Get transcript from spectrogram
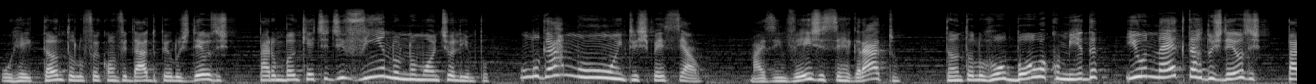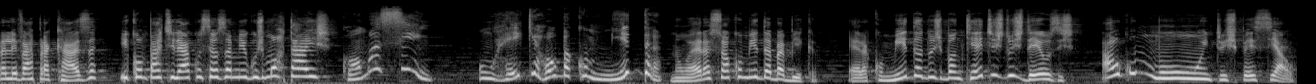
O rei Tântalo foi convidado pelos deuses para um banquete divino no Monte Olimpo, um lugar muito especial. Mas em vez de ser grato, Tântalo roubou a comida e o néctar dos deuses para levar para casa e compartilhar com seus amigos mortais. Como assim? Um rei que rouba comida? Não era só comida, Babica. Era comida dos banquetes dos deuses, algo muito especial.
